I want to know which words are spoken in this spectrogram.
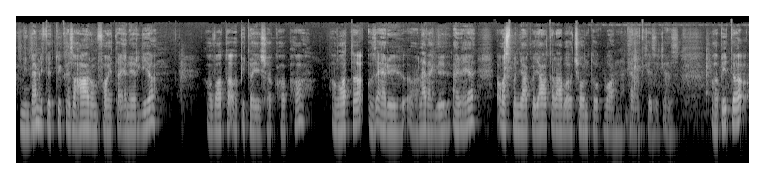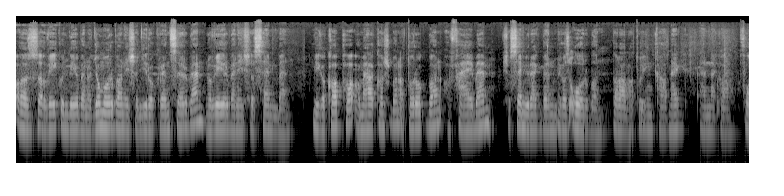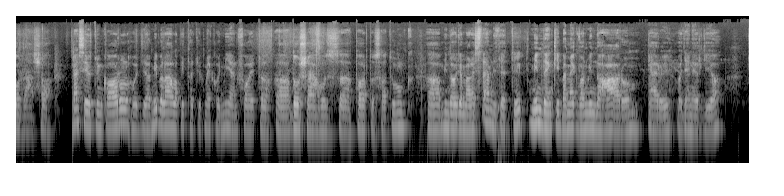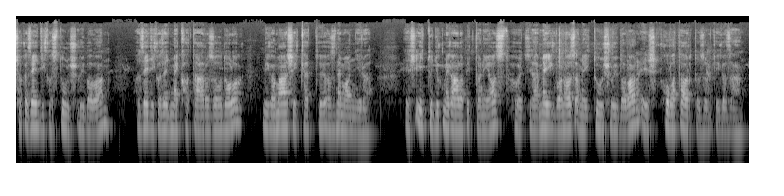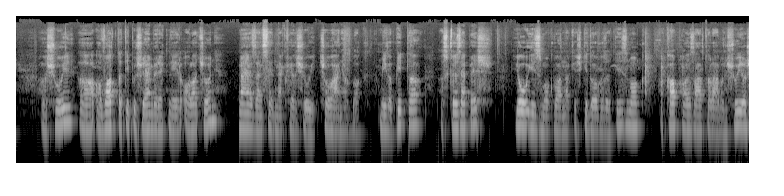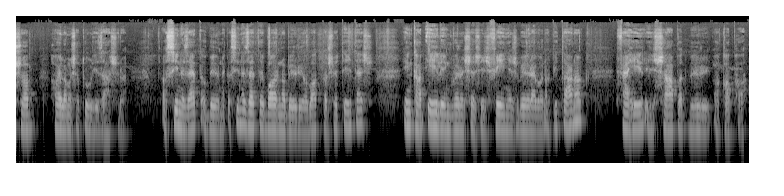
Mint említettük, ez a három fajta energia, a vata, a pita és a kapha. A vata az erő, a levegő ereje. Azt mondják, hogy általában a csontokban keletkezik ez. A pita az a vékony bélben, a gyomorban és a nyirokrendszerben, a vérben és a szemben. Míg a kapha a melkasban, a torokban, a fejben és a szemüregben, meg az orban található inkább meg ennek a forrása. Beszéltünk arról, hogy miből állapíthatjuk meg, hogy milyen fajta dosához tartozhatunk. Mind ahogy már ezt említettük, mindenkiben megvan mind a három erő vagy energia, csak az egyik az túlsúlyban van, az egyik az egy meghatározó dolog, míg a másik kettő az nem annyira. És így tudjuk megállapítani azt, hogy melyik van az, amelyik túlsúlyban van, és hova tartozunk igazán. A súly a, a vatta típusú embereknél alacsony, nehezen szednek fel súlyt, soványabbak. Míg a pitta az közepes, jó izmok vannak és kidolgozott izmok, a kapha az általában súlyosabb, hajlamos a túlhízásra. A színezet, a bőrnek a színezete, barna bőrű a vatta, sötétes, inkább élénk vöröses és fényes bőre van a pitának, fehér és sápad bőrű a kapha.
